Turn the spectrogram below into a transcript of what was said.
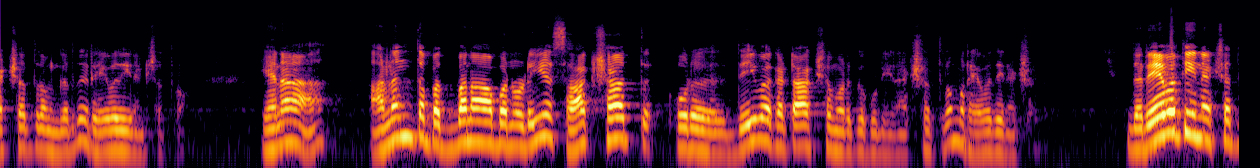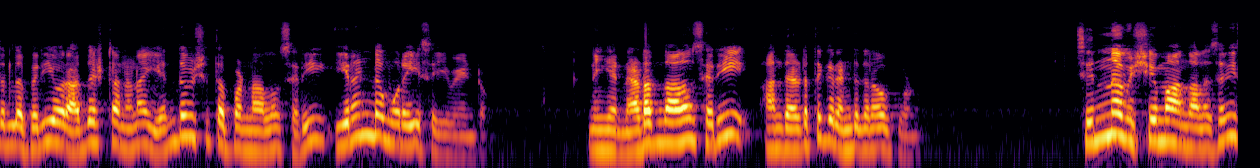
நட்சத்திரங்கிறது ரேவதி நட்சத்திரம். ஏன்னா அனந்த பத்மநாபனுடைய சாட்சாத் ஒரு தெய்வ கட்டாட்சம் இருக்கக்கூடிய நட்சத்திரம் ரேவதி நட்சத்திரம். இந்த ரேவதி நட்சத்திரத்தில் பெரிய ஒரு அதிர்ஷ்டம் என்னன்னா எந்த விஷயத்தை பண்ணாலும் சரி இரண்டு முறை செய்ய வேண்டும். நீங்கள் நடந்தாலும் சரி அந்த இடத்துக்கு ரெண்டு தடவை போகணும். சின்ன விஷயமா இருந்தாலும் சரி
